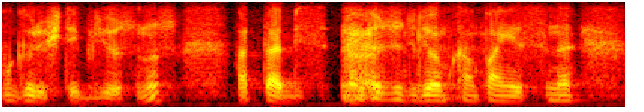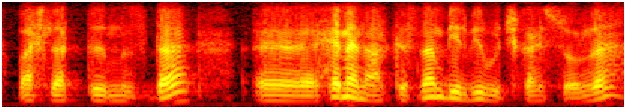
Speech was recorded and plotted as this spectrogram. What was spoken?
bu görüşte biliyorsunuz. Hatta biz özür diliyorum kampanyasını başlattığımızda e, hemen arkasından bir bir buçuk ay sonra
